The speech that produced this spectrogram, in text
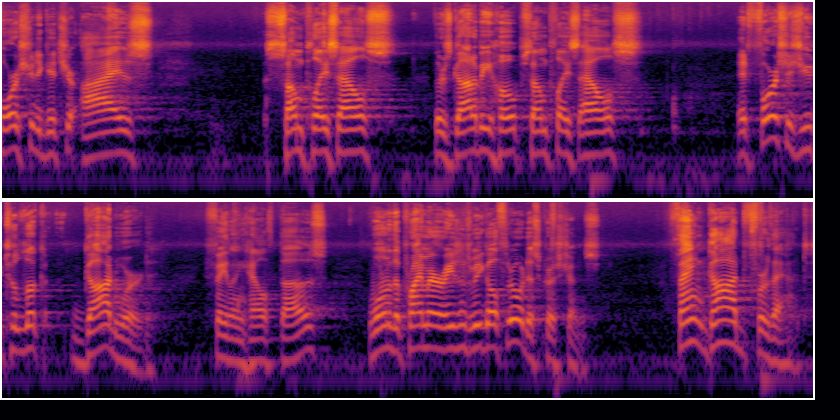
force you to get your eyes someplace else? There's got to be hope someplace else. It forces you to look Godward, failing health does. One of the primary reasons we go through it as Christians. Thank God for that.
